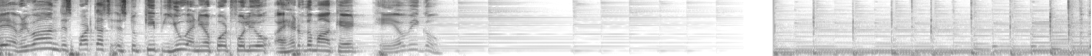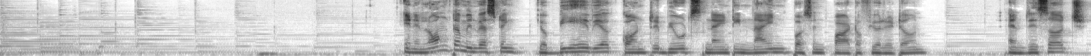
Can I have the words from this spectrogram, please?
Hey everyone, this podcast is to keep you and your portfolio ahead of the market. Here we go. In a long term investing, your behavior contributes 99% part of your return and research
